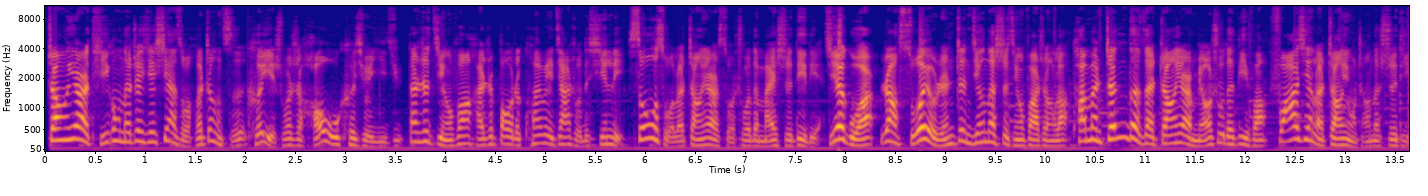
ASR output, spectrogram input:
张燕提供的这些线索和证词可以说是毫无科学依据，但是警方还是抱着宽慰家属的心理，搜索了张燕所说的埋尸地点。结果让所有人震惊的事情发生了，他们真的在张燕描述的地方发现了张永成的尸体。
